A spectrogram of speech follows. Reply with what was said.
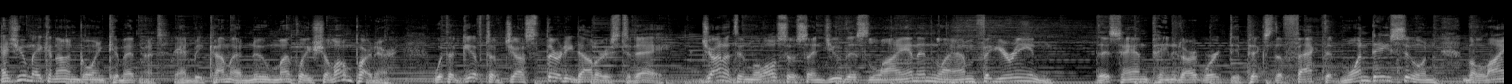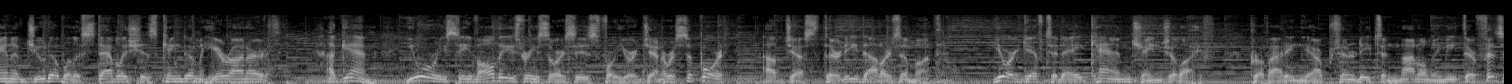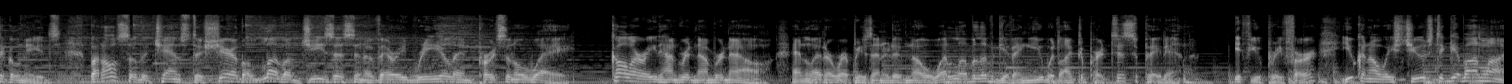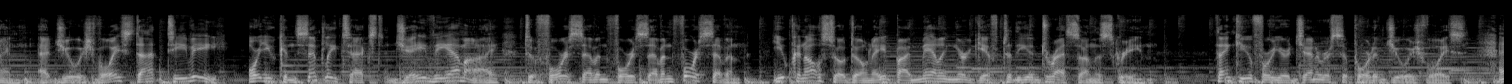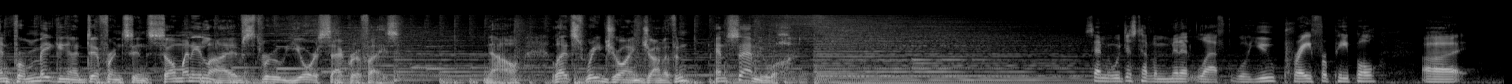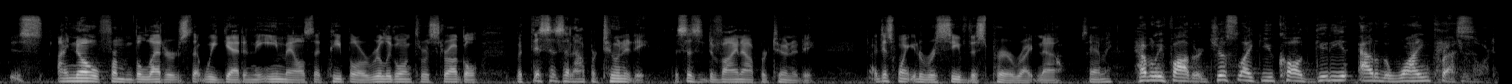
As you make an ongoing commitment and become a new monthly Shalom partner with a gift of just $30 today, Jonathan will also send you this lion and lamb figurine. This hand painted artwork depicts the fact that one day soon the Lion of Judah will establish his kingdom here on earth. Again, you will receive all these resources for your generous support of just $30 a month. Your gift today can change a life, providing the opportunity to not only meet their physical needs, but also the chance to share the love of Jesus in a very real and personal way. Call our 800 number now and let our representative know what level of giving you would like to participate in. If you prefer, you can always choose to give online at jewishvoice.tv or you can simply text JVMI to 474747. You can also donate by mailing your gift to the address on the screen. Thank you for your generous support of Jewish Voice and for making a difference in so many lives through your sacrifice. Now, let's rejoin Jonathan and Samuel. Samuel, we just have a minute left. Will you pray for people? Uh, I know from the letters that we get and the emails that people are really going through a struggle, but this is an opportunity. This is a divine opportunity. I just want you to receive this prayer right now. Sammy? Heavenly Father, just like you called Gideon out of the wine press you, Lord.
